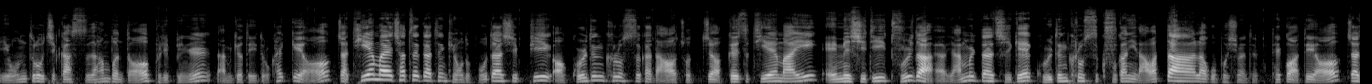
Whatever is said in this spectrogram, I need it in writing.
이 온드로지 가스 한 번 더 브리핑을 남겨드리도록 할게요. 자 DMI 차트 같은 경우도 보다시피 어, 골든 크로스가 나와줬죠. 그래서 DMI, MACD 둘 다 야물딱지게 골든 크로스 구간이 나왔다라고 보시면 될 것 같아요. 자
